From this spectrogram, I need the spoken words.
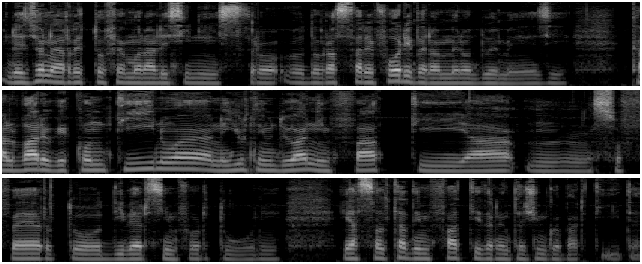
Lesione al retto femorale sinistro, dovrà stare fuori per almeno due mesi. Calvario che continua, negli ultimi due anni infatti ha mh, sofferto diversi infortuni e ha saltato infatti 35 partite.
